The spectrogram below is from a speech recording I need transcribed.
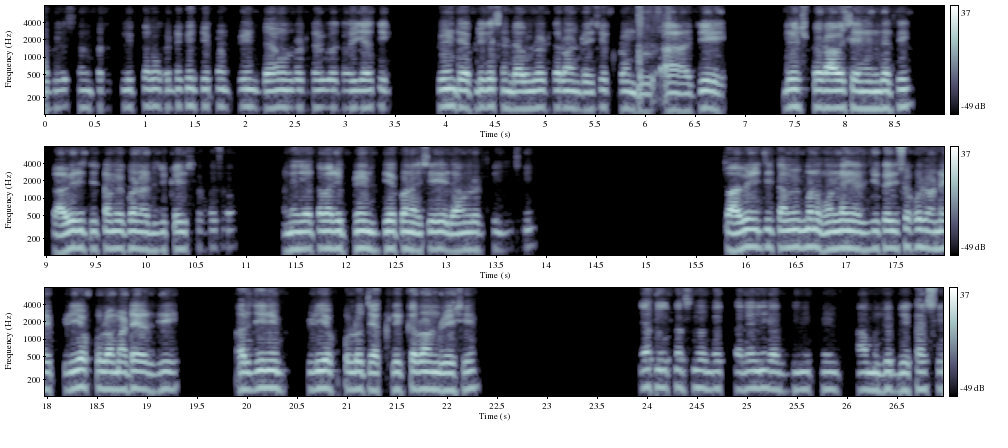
એપ્લિકેશન પર ક્લિક કરો, એટલે કે જે પણ પ્રિન્ટ ડાઉનલોડ કરવી હોય તો અહીંયાથી પ્રિન્ટ એપ્લિકેશન ડાઉનલોડ કરવાની રહેશે. ક્રોમ આ જે પ્લે સ્ટોર આવે છે એની અંદરથી. તો આવી રીતે તમે પણ અરજી કરી શકો છો. અને અહીંયા તમારી પ્રિન્ટ જે પણ હશે એ ડાઉનલોડ થઈ જશે. તો આવી રીતે તમે પણ ઓનલાઈન અરજી કરી શકો છો અને પીડીએફ ખોલવા માટે અરજી અરજીની પીડીએફ ખોલો ત્યાં ક્લિક કરવાનું રહેશે. ત્યાં ક્લિક કરશો એટલે કરેલી અરજીની પ્રિન્ટ આ મુજબ દેખાશે.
